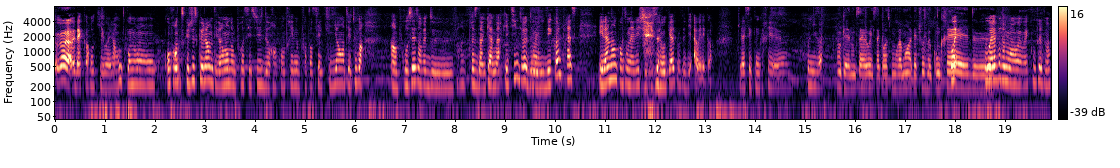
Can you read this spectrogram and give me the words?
oh, d'accord, ok, voilà, on, on, parce que jusque là on était vraiment dans le processus de rencontrer nos potentielles clientes et tout. Enfin, un process en fait de enfin, presque d'un cas marketing, tu vois, d'école presque. Et là non, quand on est allé chez les avocates, on s'est dit ah ouais d'accord, ok là c'est concret. Euh, on y va. Ok, donc ça, oui, ça correspond vraiment à quelque chose de concret et de. Ouais, vraiment, ouais, complètement.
